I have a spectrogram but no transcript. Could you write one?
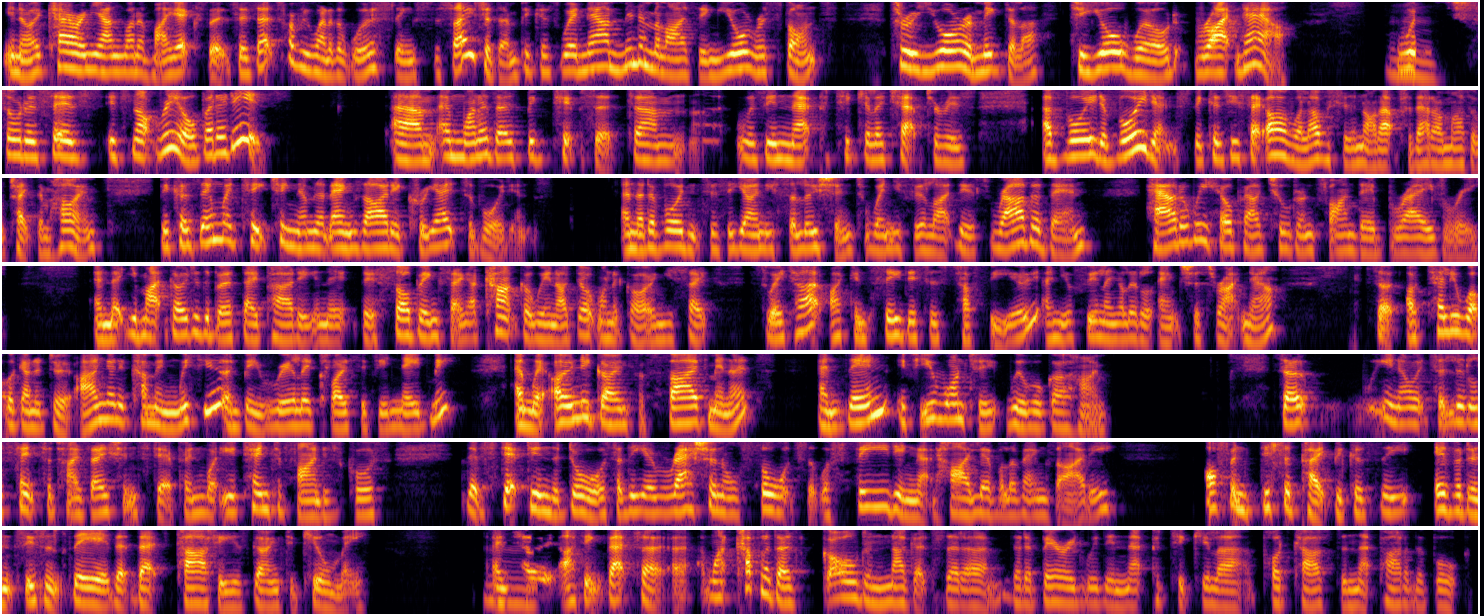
you know, Karen Young, one of my experts, says that's probably one of the worst things to say to them because we're now minimalizing your response through your amygdala to your world right now mm. which sort of says it's not real, but it is. Um, and one of those big tips that um, was in that particular chapter is avoid avoidance because you say, oh, well, obviously they're not up for that. I might as well take them home. Because then we're teaching them that anxiety creates avoidance and that avoidance is the only solution to when you feel like this, rather than how do we help our children find their bravery? And that you might go to the birthday party and they're, they're sobbing, saying, I can't go in, I don't want to go. And you say, sweetheart, I can see this is tough for you and you're feeling a little anxious right now. So I'll tell you what we're going to do. I'm going to come in with you and be really close if you need me. And we're only going for five minutes. And then if you want to, we will go home. So, you know, it's a little sensitization step. And what you tend to find is, of course, they've stepped in the door. So the irrational thoughts that were feeding that high level of anxiety often dissipate because the evidence isn't there that that party is going to kill me. Mm. And so. I think that's a, a, a, couple of those golden nuggets that are that are buried within that particular podcast and that part of the book.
